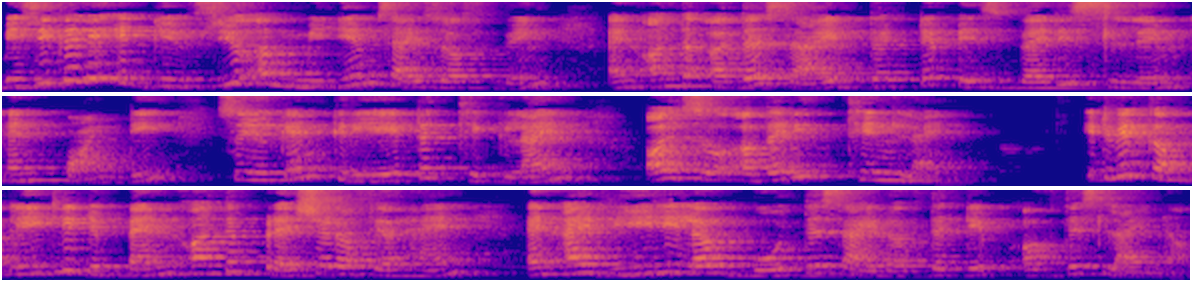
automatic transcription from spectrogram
Basically, it gives you a medium size of wing and on the other side, the tip is very slim and pointy. So you can create a thick line, also a very thin line. It will completely depend on the pressure of your hand and I really love both the side of the tip of this liner.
